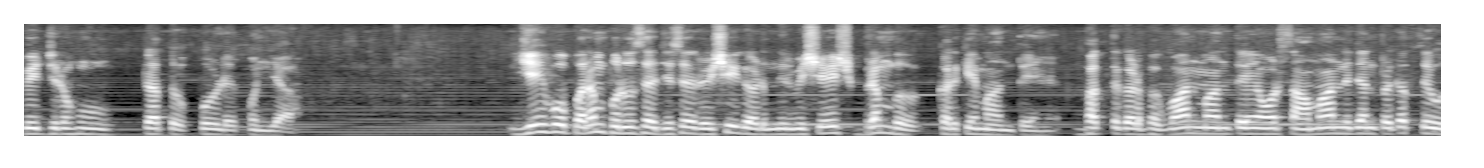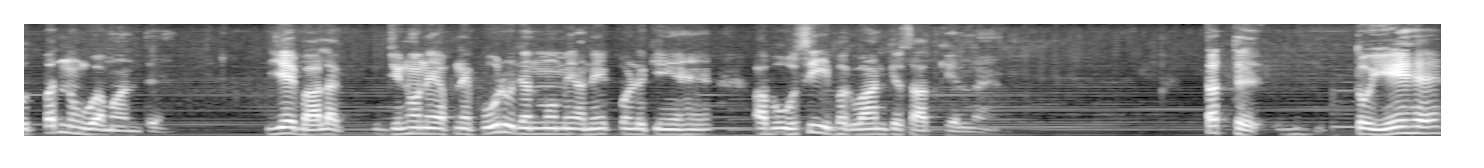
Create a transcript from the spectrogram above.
विज्रहु प्रत पुण्य पुंजा। ये वो परम पुरुष है जिसे ऋषिगढ़ निर्विशेष ब्रह्म करके मानते हैं। भक्तगढ़ भगवान मानते हैं और सामान्य जन प्रकट से उत्पन्न हुआ मानते हैं। ये बालक जिन्होंने अपने पूर्व जन्मों में अनेक पुण्य किए हैं, अब उसी भगवान के साथ खेल रहे हैं। तथ्य तो ये है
